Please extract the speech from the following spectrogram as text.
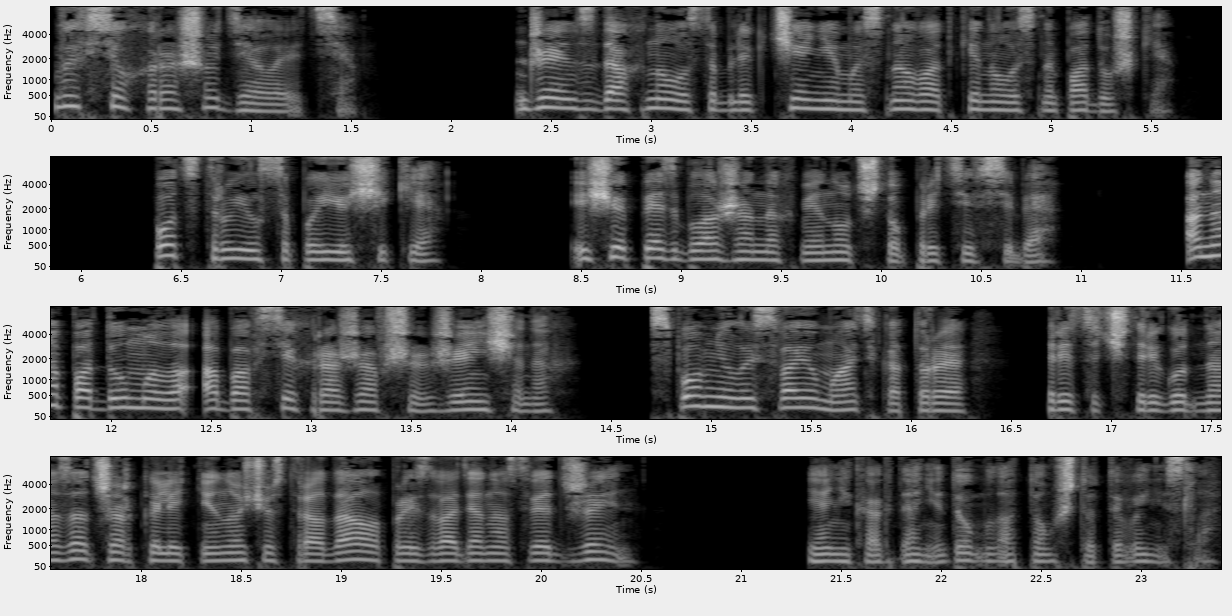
«Вы все хорошо делаете». Джейн вздохнула с облегчением и снова откинулась на подушке. Пот струился по ее щеке. Еще пять блаженных минут, чтобы прийти в себя. Она подумала обо всех рожавших женщинах, вспомнила и свою мать, которая 34 года назад жаркой летней ночью страдала, производя на свет Джейн. «Я никогда не думала о том, что ты вынесла.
